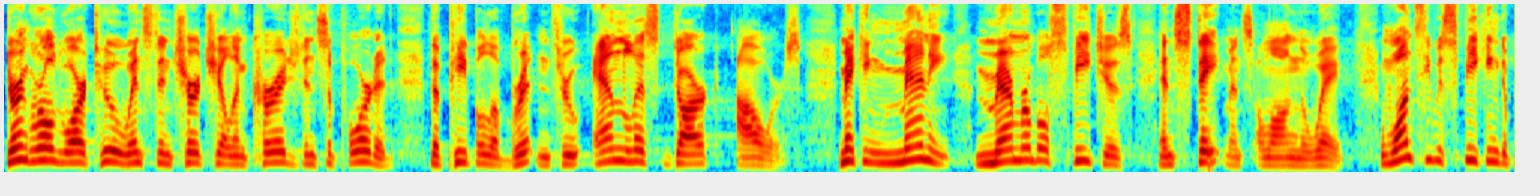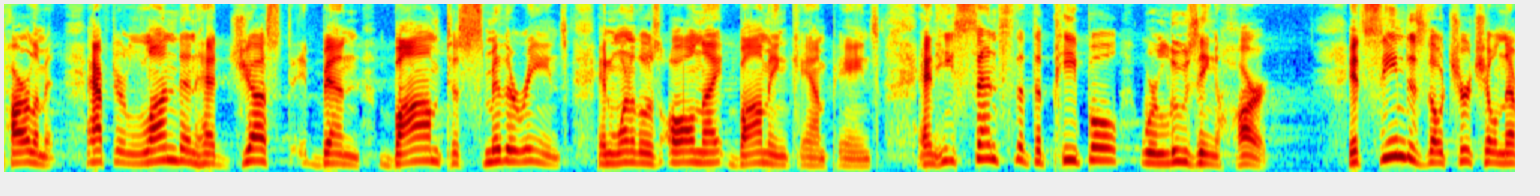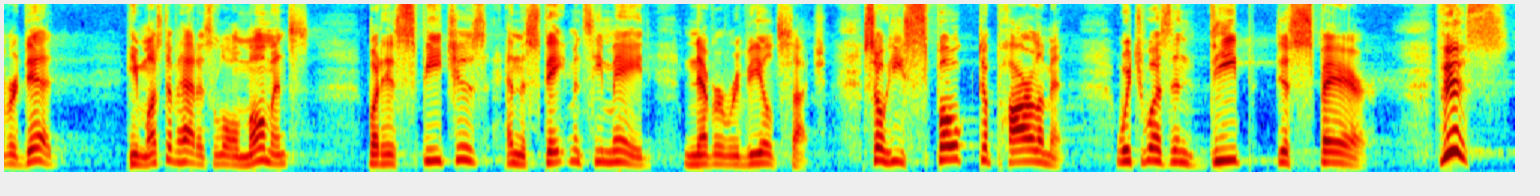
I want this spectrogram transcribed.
During World War II, Winston Churchill encouraged and supported the people of Britain through endless dark hours, making many memorable speeches and statements along the way. Once he was speaking to Parliament after London had just been bombed to smithereens in one of those all night bombing campaigns, and he sensed that the people were losing heart. It seemed as though Churchill never did. He must have had his low moments but his speeches and the statements he made never revealed such. So he spoke to Parliament, which was in deep despair. This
